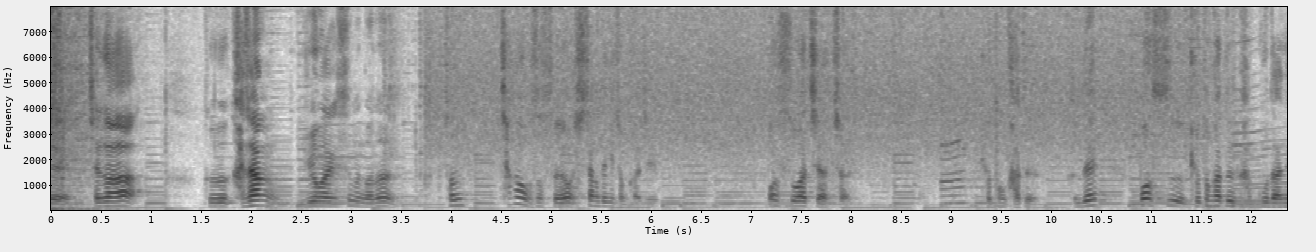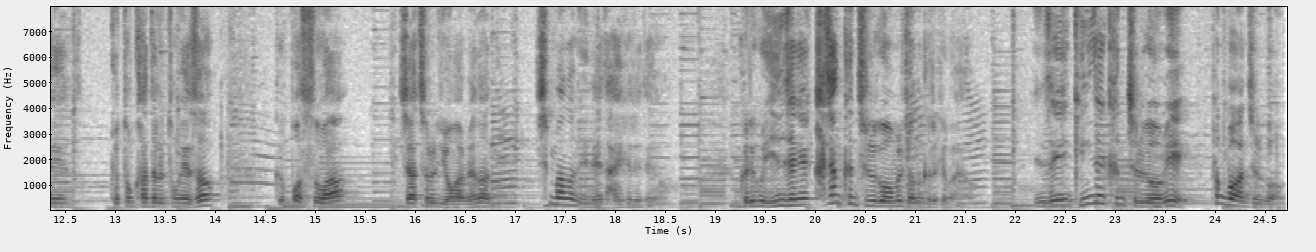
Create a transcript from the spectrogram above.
예, 제가 그 가장 유용하게 쓰는 거는 전 차가 없었어요. 시장되기 전까지 버스와 지하철, 교통카드. 근데 버스 교통카드 갖고 다니 교통카드를 통해서 그 버스와 지하철을 이용하면은 10만 원 이내에 다 해결이 돼요. 그리고 인생의 가장 큰 즐거움을 저는 그렇게 봐요. 인생의 굉장히 큰 즐거움이 평범한 즐거움.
